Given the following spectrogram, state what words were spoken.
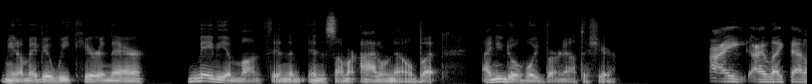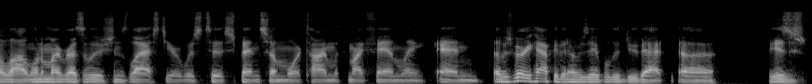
you know, maybe a week here and there, maybe a month in the in the summer. I don't know, but I need to avoid burnout this year. I I like that a lot. One of my resolutions last year was to spend some more time with my family, and I was very happy that I was able to do that. Uh, because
